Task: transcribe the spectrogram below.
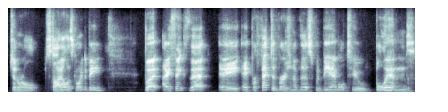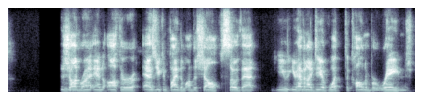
general style is going to be. But I think that a a perfected version of this would be able to blend genre and author as you can find them on the shelf so that you you have an idea of what the call number range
